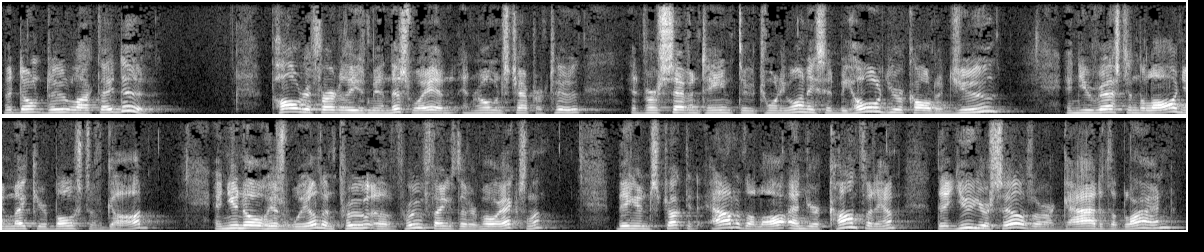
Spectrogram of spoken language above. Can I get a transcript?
but don't do like they do. Paul referred to these men this way in, in Romans chapter 2, at verse 17 through 21. He said, Behold, you are called a Jew, and you rest in the law, and you make your boast of God, and you know his will, and prove, uh, prove things that are more excellent, being instructed out of the law, and you're confident that you yourselves are a guide of the blind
